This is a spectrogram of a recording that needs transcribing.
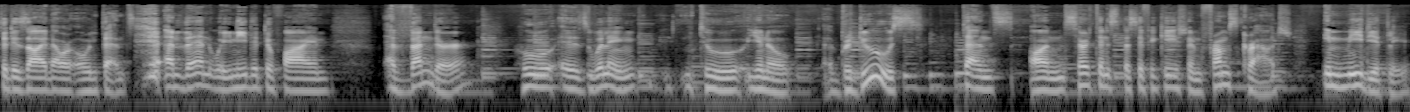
to design our own tents. And then we needed to find a vendor who is willing to, you know, produce tents on certain specification from scratch immediately.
